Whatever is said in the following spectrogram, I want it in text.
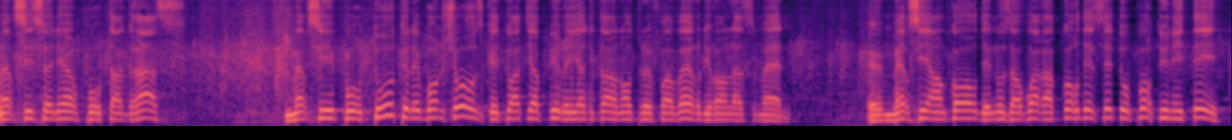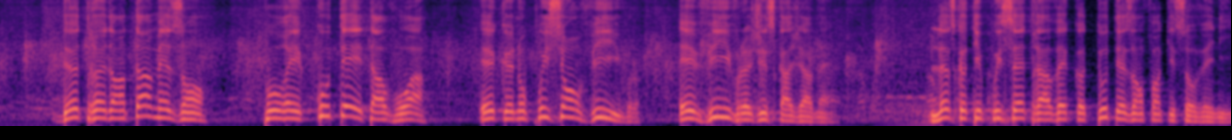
Merci Seigneur pour ta grâce. Merci pour toutes les bonnes choses que toi tu as pu réaliser en notre faveur durant la semaine. Et merci encore de nous avoir accordé cette opportunité d'être dans ta maison pour écouter ta voix et que nous puissions vivre et vivre jusqu'à jamais. Laisse que tu puisses être avec tous tes enfants qui sont venus.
